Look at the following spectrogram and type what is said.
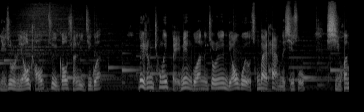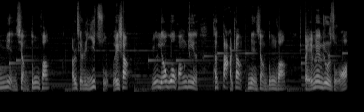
也就是辽朝最高权力机关。为什么称为北面官呢？就是因为辽国有崇拜太阳的习俗，喜欢面向东方。而且是以左为上，因为辽国皇帝呢，他大帐面向东方，北面就是左，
